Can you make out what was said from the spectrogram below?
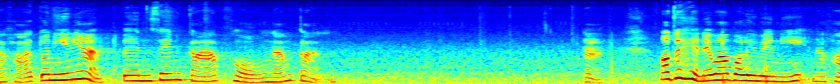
นะคะ ตัวนี้เนี่ยเป็นเส้นกราฟของน้ำกลั่นอะ เราจะเห็นได้ว่าบริเวณนี้นะคะ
